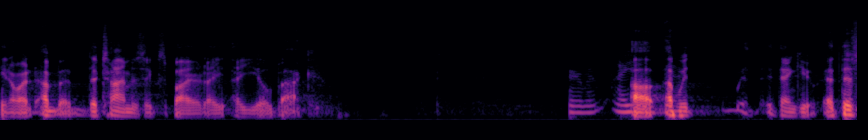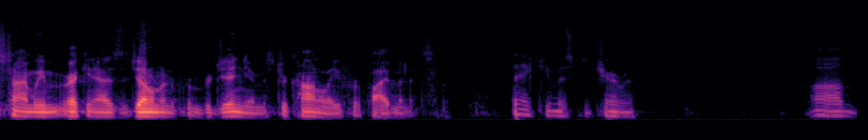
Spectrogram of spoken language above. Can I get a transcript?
you know, I, I, the time has expired. I, I yield back. Chairman, uh, would, thank you. At this time, we recognize the gentleman from Virginia, Mr. Connolly, for five minutes. Thank you, Mr. Chairman. Um,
